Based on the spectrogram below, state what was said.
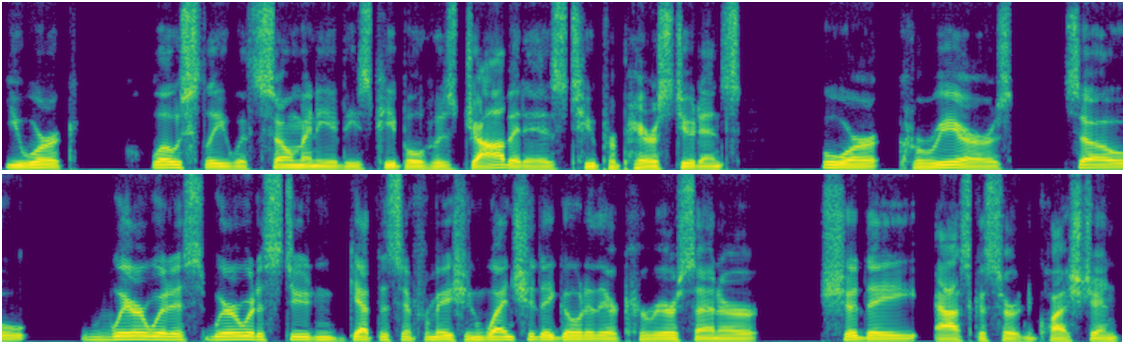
you work closely with so many of these people whose job it is to prepare students for careers. So where would a where would a student get this information? When should they go to their career center? should they ask a certain question?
